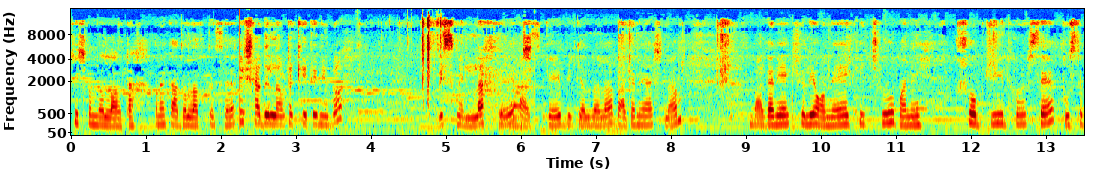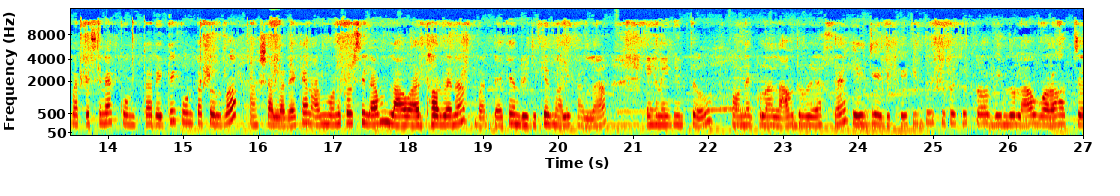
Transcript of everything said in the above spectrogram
কি সুন্দর লাউটা অনেক আদর লাগতেছে। এই স্বাদের লাউটা কেটে নিব। বিসমিল্লাহ। আজকে বিকেলবেলা বাগানে আসলাম। বাগানে অ্যাকচুয়ালি অনেক কিছু মানে সবজি ধরছে। বুঝতে পারতেছি না কোনটা রেখে কোনটা তুলবো। মাশাল্লাহ দেখেন আমি মনে করছিলাম লাউ আর ধরবে না বাট দেখেন রিজিকের মালিক আল্লাহ। এখানে কিন্তু অনেকগুলা লাউ ধরে আছে। এই যে এদিকে কিন্তু ছোট ছোট বিন্দু লাউ বড় হচ্ছে।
